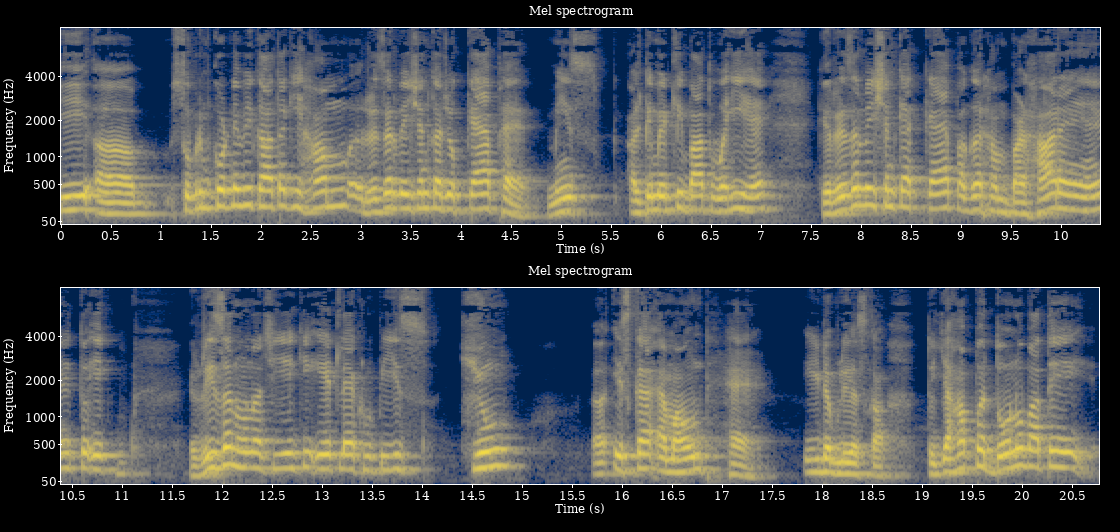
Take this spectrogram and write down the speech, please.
कि सुप्रीम कोर्ट ने भी कहा था कि हम रिजर्वेशन का जो कैप है, मींस अल्टीमेटली बात वही है कि रिजर्वेशन का कैप अगर हम बढ़ा रहे हैं तो एक रीज़न होना चाहिए कि एट लाख रुपीस क्यों इसका अमाउंट है, ईडब्ल्यूएस का। तो यहाँ पर दोनों बातें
